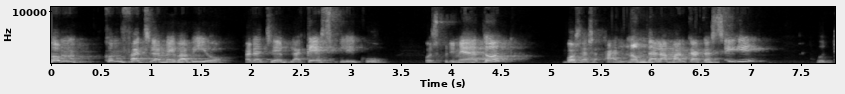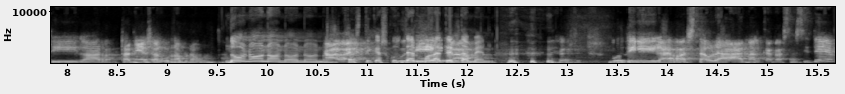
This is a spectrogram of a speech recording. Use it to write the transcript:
Com, com faig la meva bio, per exemple? Què explico? Doncs primer de tot, poses el nom de la marca que sigui, botiga... Tenies alguna pregunta? No, no, no, no, no. no. Ah. T'estic escoltant Botiga. molt atentament. botiga, restaurant, el que necessitem.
